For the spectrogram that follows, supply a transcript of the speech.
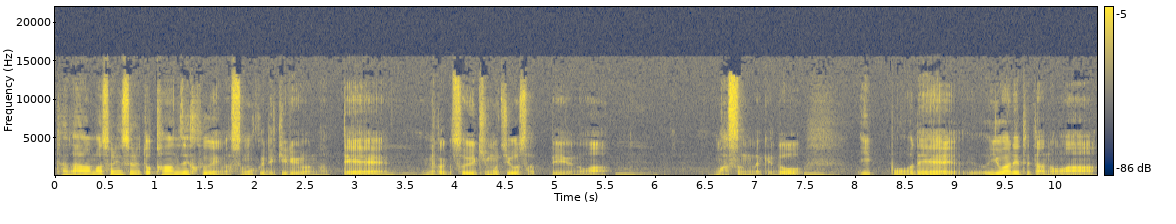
ただまあそれにすると完全復元がすごくできるようになって、なんかそういう気持ちよさっていうのはうん。増すんだけどうん。一方で言われてたのは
